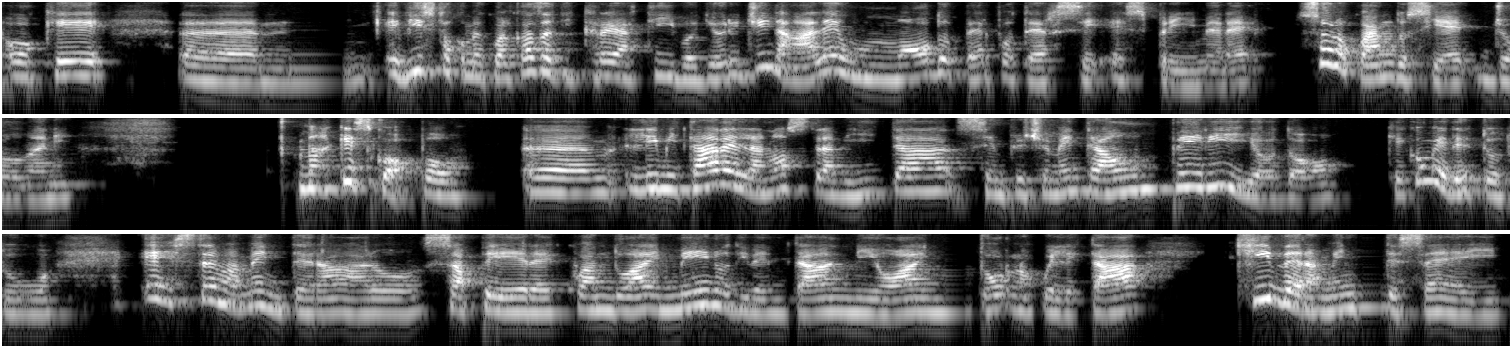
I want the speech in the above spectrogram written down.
O che ehm, è visto come qualcosa di creativo, di originale, un modo per potersi esprimere, solo quando si è giovani. Ma a che scopo? Eh, limitare la nostra vita semplicemente a un periodo che come hai detto tu è estremamente raro sapere quando hai meno di vent'anni o hai intorno a quell'età chi veramente sei.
